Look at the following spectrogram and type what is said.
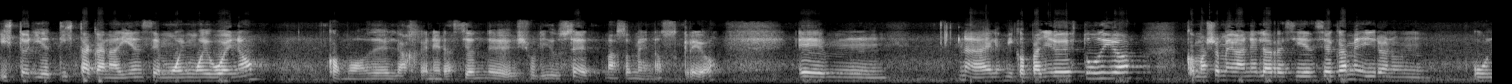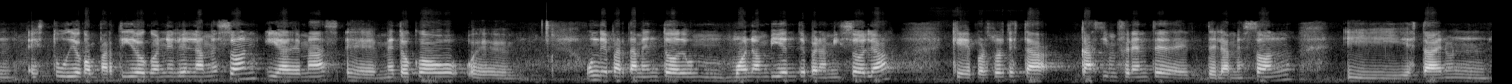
historietista canadiense muy muy bueno, como de la generación de Julie Doucet, más o menos, creo. Eh, nada, él es mi compañero de estudio. Como yo me gané la residencia acá, me dieron un, un estudio compartido con él en la mesón y además eh, me tocó eh, un departamento de un monoambiente para mí sola, que por suerte está casi enfrente de, la mesón y está en, un,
